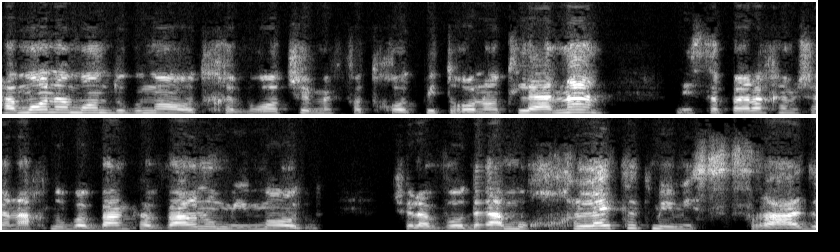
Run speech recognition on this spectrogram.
המון המון דוגמאות, חברות שמפתחות פתרונות לענן. אני אספר לכם שאנחנו בבנק עברנו ממוד של עבודה מוחלטת ממשרד,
